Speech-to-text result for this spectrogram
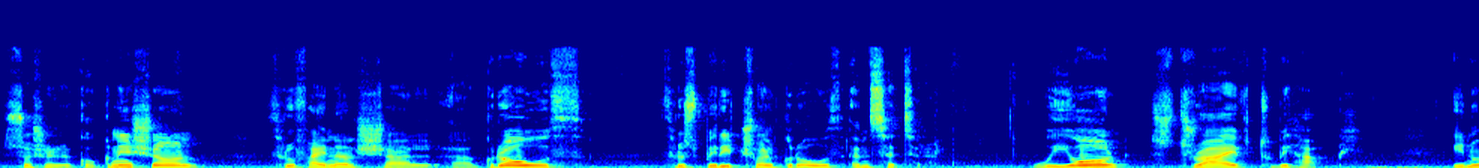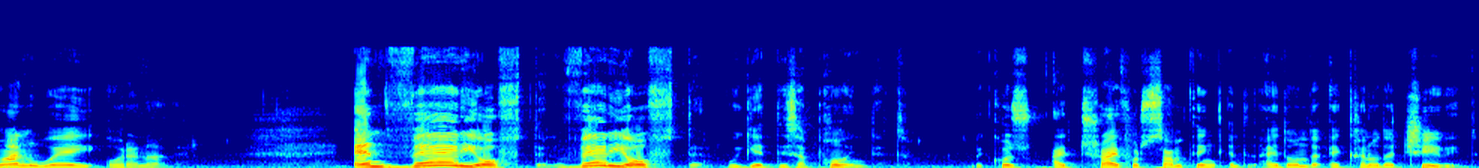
social recognition, through financial uh, growth, through spiritual growth, etc. We all strive to be happy in one way or another. And very often, very often, we get disappointed because I try for something and I don't, I cannot achieve it,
